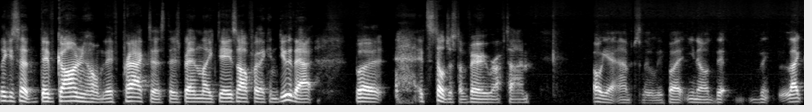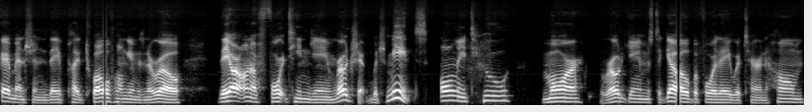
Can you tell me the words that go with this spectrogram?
like you said, they've gone home, they've practiced. There's been like days off where they can do that, but it's still just a very rough time. Oh yeah, absolutely. But you know, the, the, like I mentioned, they played 12 home games in a row. They are on a 14 game road trip, which means only two more road games to go before they return home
